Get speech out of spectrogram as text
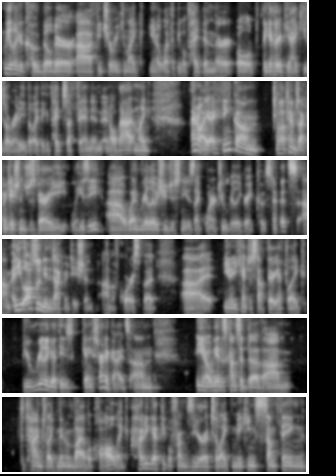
we have like a code builder uh, feature where you can like, you know, let the people type in their, well, they get their API keys already, but like they can type stuff in and, and all that. And like, I don't know, I, I think um, a lot of times documentation is just very lazy uh, when really what you just need is like one or two really great code snippets. Um, and you also need the documentation, um, of course, but uh, you know, you can't just stop there. You have to like be really good at these getting started guides. Um, you know, we had this concept of um, the time to like minimum viable call. Like how do you get people from zero to like making something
